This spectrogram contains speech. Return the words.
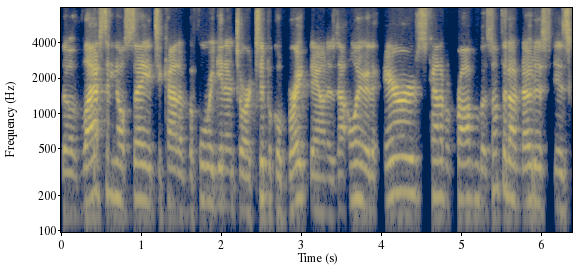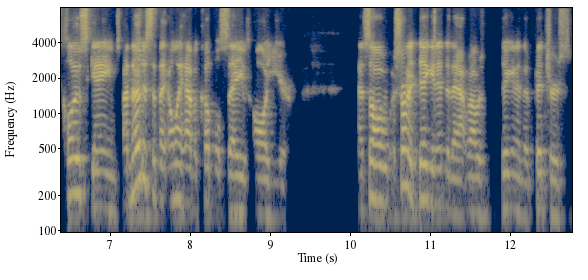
the last thing I'll say to kind of before we get into our typical breakdown is not only are the errors kind of a problem, but something I've noticed is close games. I noticed that they only have a couple saves all year. And so I started digging into that when I was digging in their pitchers.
